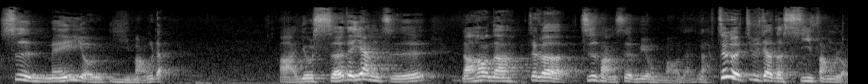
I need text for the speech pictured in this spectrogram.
是没有羽毛的，啊，有蛇的样子。然后呢，这个翅膀是没有毛的。那这个就叫做西方龙。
